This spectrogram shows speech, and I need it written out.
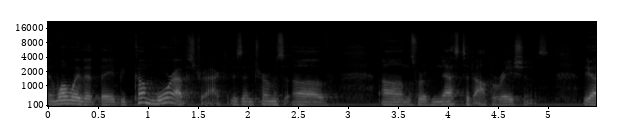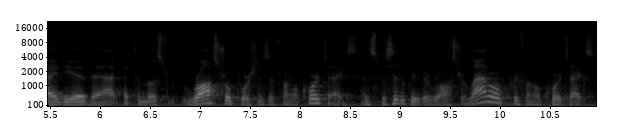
And one way that they become more abstract is in terms of um, sort of nested operations. The idea that at the most rostral portions of frontal cortex, and specifically the rostrolateral prefrontal cortex,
